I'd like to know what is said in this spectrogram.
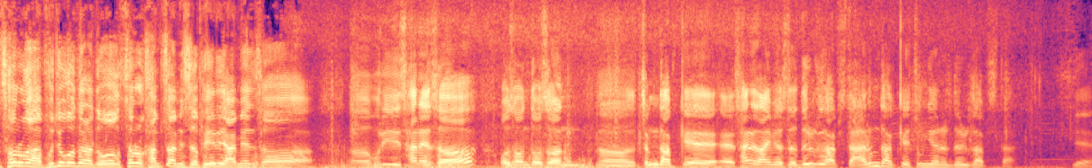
서로가 부족하더라도 서로 감싸면서 배려하면서 어, 우리 산에서 오손도손 어, 정답게 산에 다니면서 늙어갑시다. 아름답게 중년을 늙어갑시다. 예.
